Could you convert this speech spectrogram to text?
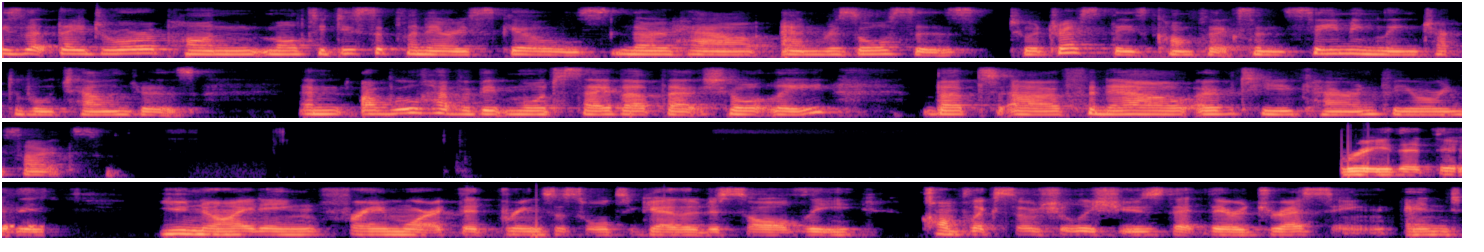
is that they draw upon multidisciplinary skills, know how, and resources to address these complex and seemingly intractable challenges. And I will have a bit more to say about that shortly. But uh, for now, over to you, Karen, for your insights. agree that they're the uniting framework that brings us all together to solve the complex social issues that they're addressing. And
